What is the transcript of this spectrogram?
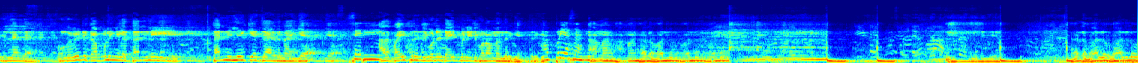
இல்ல இல்ல உங்க வீட்டு கப்பலிங்கள தண்ணி தண்ணி லீக்கேஜ் ஆகுதுண்ணா இங்க சரி அதை பைப் ரெஞ்சு போட்டு டைட் பண்ணிட்டு போலாம்னு வந்திருக்கேன் அப்படியா சாமி ஆமா hello hello hello hello hello hello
